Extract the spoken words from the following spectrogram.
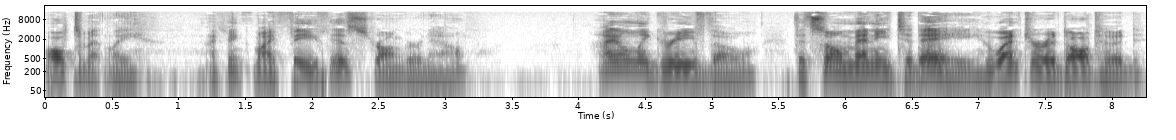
Ultimately, I think my faith is stronger now. I only grieve, though, that so many today who enter adulthood,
